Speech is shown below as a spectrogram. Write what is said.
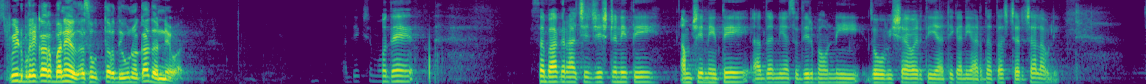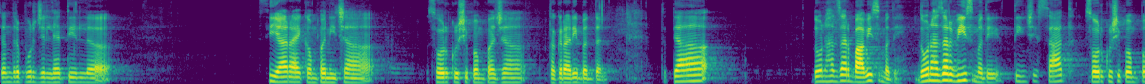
स्पीड ब्रेकर बनेल असं उत्तर देऊ नका. धन्यवाद. अध्यक्ष महोदय सभागृहाचे ज्येष्ठ नेते आमचे नेते आदरणीय सुधीर भाऊंनी जो विषयावरती या ठिकाणी अर्धा तास चर्चा लावली. चंद्रपूर जिल्ह्यातील सी आर आय कंपनीच्या सौर कृषी पंपाच्या तक्रारीबद्दल. तर त्या दोन हजार बावीसमध्ये दोन हजार वीसमध्ये तीनशे सात सौर कृषी पंप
